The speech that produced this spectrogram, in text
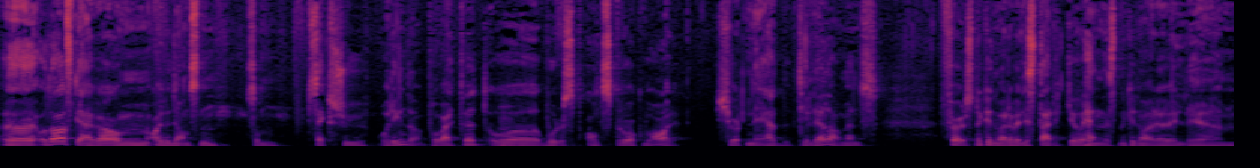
Eh, og da skrev jeg om Arvid Jansen som seks-sjuåring på Veitvet, og hvor alt språk var kjørt ned til det. da, mens følelsene kunne være veldig sterke, og hendelsene kunne være veldig um,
